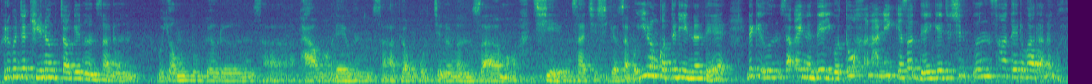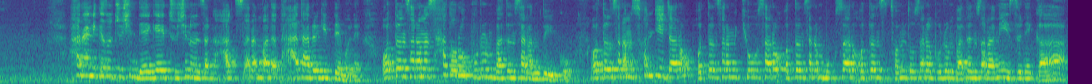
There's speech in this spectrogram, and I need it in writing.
그리고 이제 기능적인 은사는 뭐 영분별 은사 방언의 은사 병 고치는 은사 뭐 지혜 은사 지식 은사 뭐 이런 것들이 있는데 이렇게 은사가 있는데 이것도 하나님께서 내게 주신 은사대로 하라는 거예요 하나님께서 주신 내게 주신 은사가 각 사람마다 다 다르기 때문에 어떤 사람은 사도로 부름 받은 사람도 있고 어떤 사람은 선지자로 어떤 사람은 교사로 어떤 사람은 목사로 어떤 전도사로 부름 받은 사람이 있으니까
